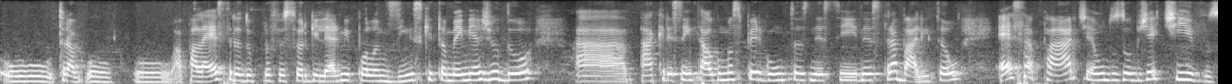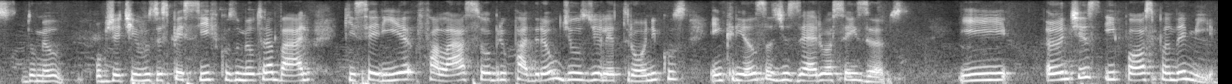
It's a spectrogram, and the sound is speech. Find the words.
o, o, a palestra do professor Guilherme Polanzinski também me ajudou a, a, acrescentar algumas perguntas nesse, nesse trabalho. Então, essa parte é um dos objetivos do meu objetivos específicos do meu trabalho, que seria falar sobre o padrão de uso de eletrônicos em crianças de 0 a 6 anos. E antes e pós pandemia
